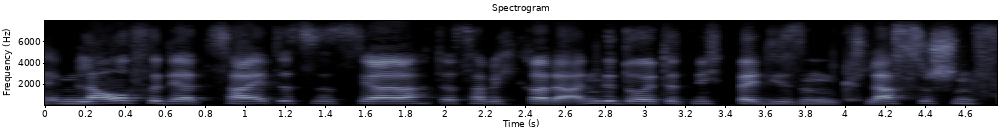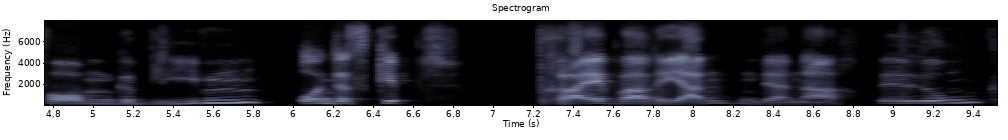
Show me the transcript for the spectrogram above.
im Laufe der Zeit ist es ja, das habe ich gerade angedeutet, nicht bei diesen klassischen Formen geblieben. Und es gibt drei Varianten der Nachbildung.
